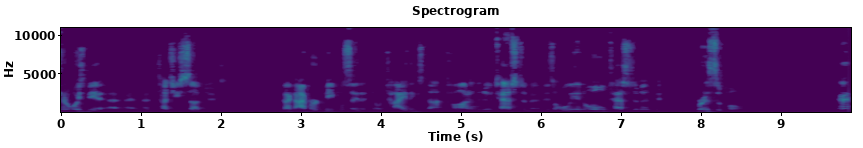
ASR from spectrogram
can always be a, a, a touchy subject. In fact, I've heard people say that you know tithing's not taught in the New Testament; it's only an Old Testament principle, and,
